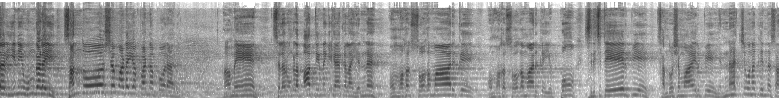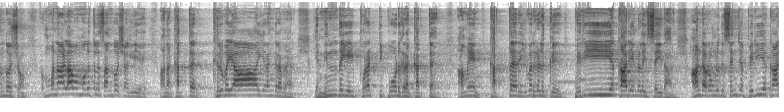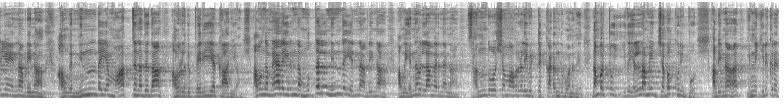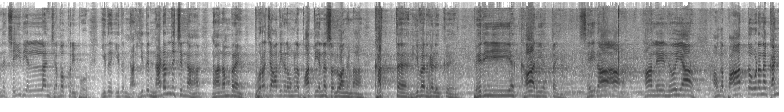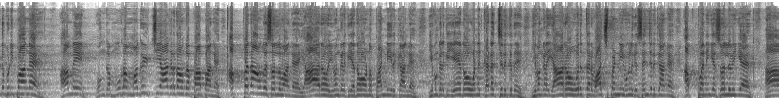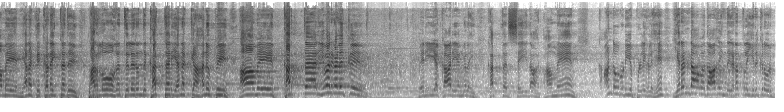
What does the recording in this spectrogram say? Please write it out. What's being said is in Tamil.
கர்த்தர் இனி உங்களை சந்தோஷம் அடைய பண்ண போறாரு. ஆமேன். சிலர் உங்களை பார்த்து இன்னைக்கு கேட்கலாம் என்ன? உன் முகம் சோகமா இருக்கு. உன் முகம் சோகமா இருக்கு. எப்பவும் சிரிச்சுட்டே இருப்பியே. சந்தோஷமா இருப்பியே. என்னாச்சு உனக்கு இந்த சந்தோஷம்? ரொம்ப நாளா உன் முகத்துல சந்தோஷம் இல்லையே. ஆனா கத்தர் கிருபையா இறங்குறவர். என் நிந்தையை புரட்டி போடுகிற கத்தர் அமேன் கத்தர் இவர்களுக்கு பெரிய காரியங்களை செய்தார். ஆண்டவர் அவங்களுக்கு செஞ்ச பெரிய காரியம் என்ன அப்படின்னா அவங்க நிந்தைய மாத்தினது தான் அவர்களுக்கு பெரிய காரியம். அவங்க மேலே இருந்த முதல் நிந்தை என்ன அப்படின்னா அவங்க என்ன இல்லாமல் இருந்தேன்னா சந்தோஷம் அவர்களை விட்டு கடந்து போனது. நம்பர் டூ இது எல்லாமே ஜப குறிப்பு அப்படின்னா இன்னைக்கு இருக்கிற இந்த செய்தி எல்லாம் ஜெப குறிப்பு இது இது ந- இது நடந்துச்சுன்னா நான் நம்புறேன் புறஜாதிகள் உங்களை பார்த்து என்ன சொல்லுவாங்கன்னா கர்த்தர் இவர்களுக்கு பெரிய காரியத்தை செய்தார் லூயா அவங்க பார்த்த உடனே கண்டுபிடிப்பாங்க. ஆமேன். உங்க முகம் மகிழ்ச்சி ஆகிறத அவங்க பார்ப்பாங்க. அப்பதான் அவங்க சொல்லுவாங்க யாரோ இவங்களுக்கு ஏதோ ஒன்று பண்ணி இருக்காங்க இவங்களுக்கு ஏதோ ஒன்று கிடைச்சிருக்குது. இவங்களை யாரோ ஒருத்தர் வாட்ச் பண்ணி இவங்களுக்கு செஞ்சிருக்காங்க. அப்ப நீங்க சொல்லுவீங்க ஆமேன். எனக்கு கிடைத்தது. பரலோகத்திலிருந்து கர்த்தர் எனக்கு அனுப்பி. ஆமேன். கர்த்தர் இவர்களுக்கு பெரிய காரியங்களை கத்தர் செய்தார். ஆமேன். ஆண்டவருடைய பிள்ளைகளே இரண்டாவதாக இந்த இடத்துல இருக்கிற ஒரு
